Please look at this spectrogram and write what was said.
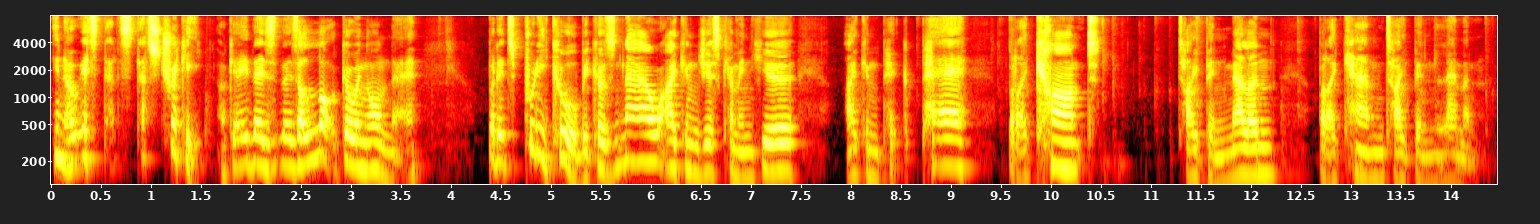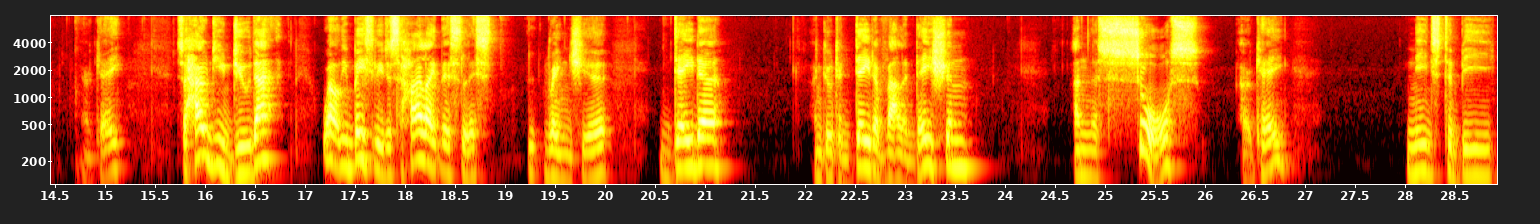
you know, it's that's that's tricky, okay? There's there's a lot going on there, but it's pretty cool because now I can just come in here, I can pick pear, but I can't type in melon, but I can type in lemon, okay? So how do you do that? Well, you basically just highlight this list range here, data, and go to data validation, and the source, okay, needs to be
